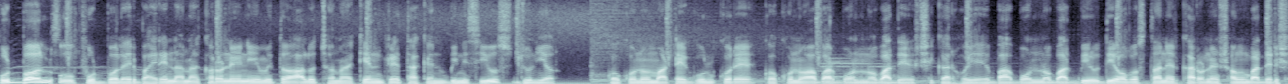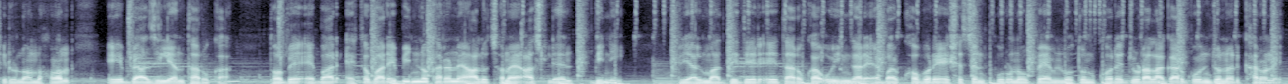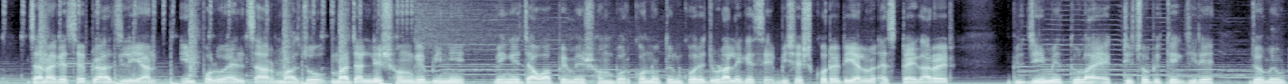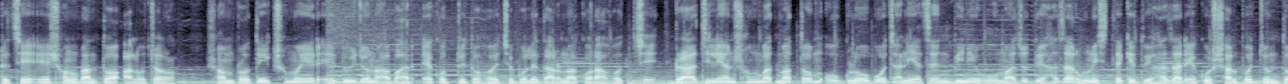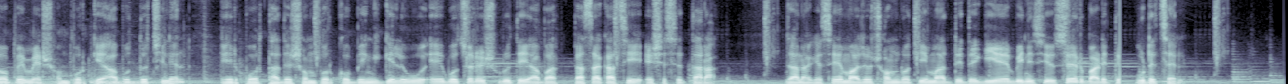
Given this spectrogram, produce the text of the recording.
Football ও ফুটবলের বাইরে নানা কারণে নিয়মিত আলোচনা কেন্দ্রে থাকেন বিনিসিউস জুনিয়র। কখনো মাঠে গোল করে, কখনো আবার বর্ণবাদের শিকার হয়ে বা বর্ণবাদ বিরোধী অবস্থানের কারণে সংবাদের শিরোনাম হন এই ব্রাজিলিয়ান তারকা। তবে এবার একেবারে ভিন্ন কারণে আলোচনায় আসলেন বিনি রিয়াল মাদ্রিদের এই তারকা উইঙ্গার এবার খবরে এসেছেন পুরনো প্রেম নতুন করে জোড়া লাগার গুঞ্জনের কারণে। জানা গেছে, ব্রাজিলিয়ান ইনফ্লুয়েন্সার মাজো মাজাল্লির সঙ্গে বিনি ভেঙে যাওয়া প্রেমের সম্পর্ক নতুন করে জোড়া লেগেছে। বিশেষ করে রিয়াল স্ট্রাইকারের জিমে তোলা একটি ছবিকে ঘিরে জমে উঠেছে এ সংক্রান্ত আলোচনা। সাম্প্রতিক সময়ের এই দুইজন আবার একত্রিত হয়েছে বলে ধারণা করা হচ্ছে। ব্রাজিলিয়ান সংবাদ মাধ্যম ও গ্লোবও জানিয়েছেন, বিনি ও মাজু দু হাজার উনিশ থেকে দুই হাজার একুশ সাল পর্যন্ত প্রেমের সম্পর্কে আবদ্ধ ছিলেন। এরপর তাদের সম্পর্ক ভেঙে গেলেও এ বছরের শুরুতেই আবার কাছাকাছি এসেছে তারা। জানা গেছে, মাজু সম্প্রতি মাদ্রিদে গিয়ে বিনিসিউসের বাড়িতে উঠেছেন।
